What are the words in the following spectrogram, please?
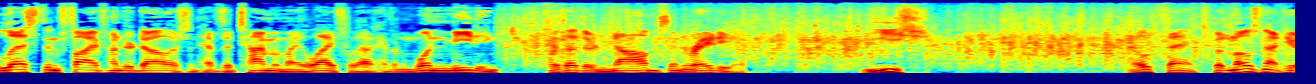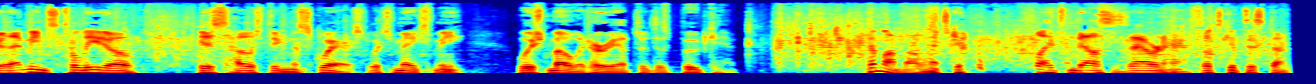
less than five hundred dollars and have the time of my life without having one meeting with other knobs and radio. Yeesh. No thanks. But Mo's not here. That means Toledo is hosting the squares, which makes me wish Mo would hurry up to this boot camp. Come on, Mo. Let's go. Flight from Dallas is an hour and a half. Let's get this done.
